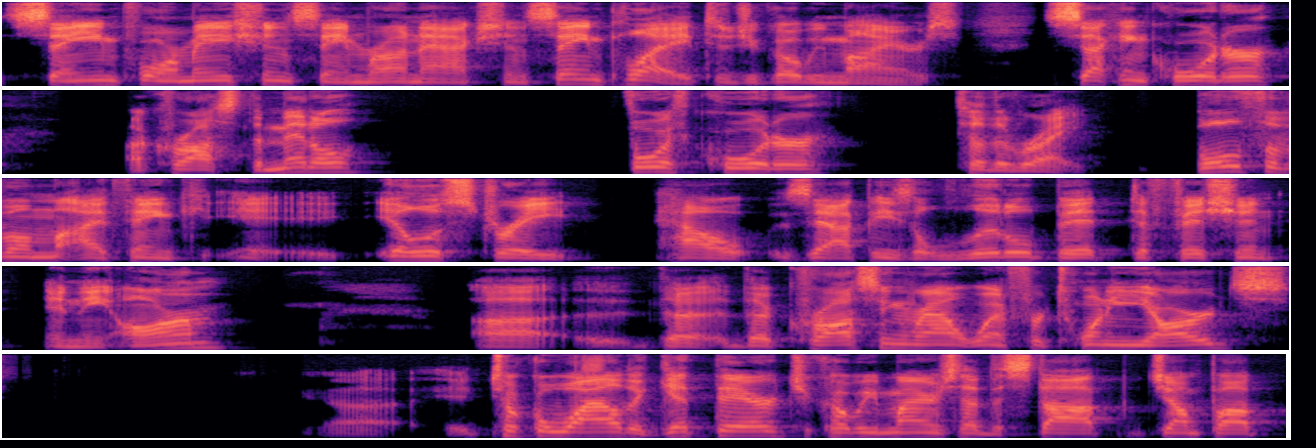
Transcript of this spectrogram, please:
same formation, same run action, same play to Jakobi Meyers. Second quarter across the middle, fourth quarter to the right. Both of them, I think, illustrate how Zappe's a little bit deficient in the arm. Uh, the the crossing route went for 20 yards. Uh, it took a while to get there. Jakobi Meyers had to stop, jump up,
